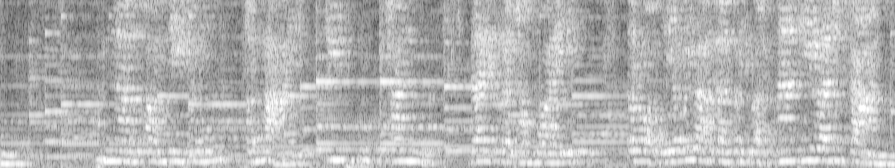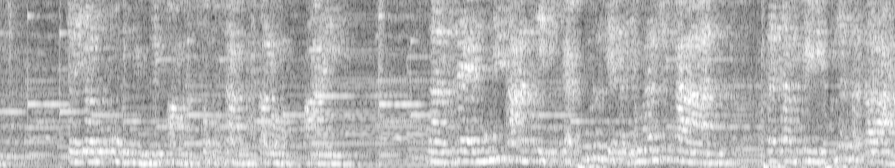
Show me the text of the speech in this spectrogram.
นคุณงามความดีทั้งทั้งหลายที่ทุกท่านได้กระทำไว้ ตลอดระยะเวลาการปฏิบัติหน้าที่ราชการ จะยังคงอยู่ในความทรงจำตลอดไปงานแสดงมุทิตาจิตแก่ผู้เกษียณอายุราชการ ประจำปีพุทธศักราช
